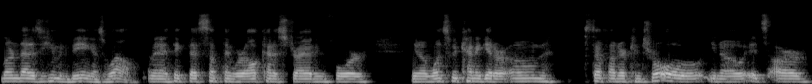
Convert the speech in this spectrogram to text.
learned that as a human being as well. I mean, I think that's something we're all kind of striving for. You know, once we kind of get our own stuff under control, you know, it's our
